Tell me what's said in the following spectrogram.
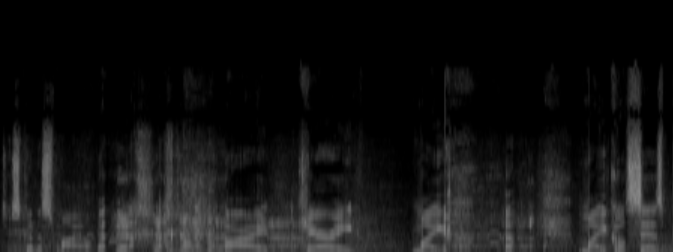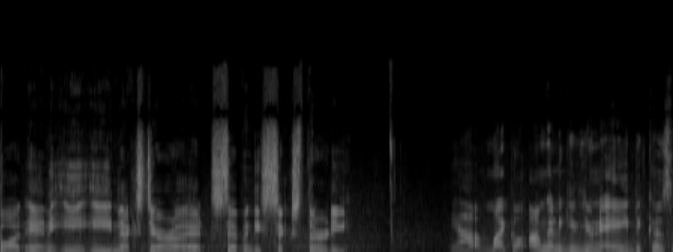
Just gonna smile. All right, Karen. Mike, Michael says bought NEE NextEra at 76.30. Yeah, Michael, I'm going to give you an A because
